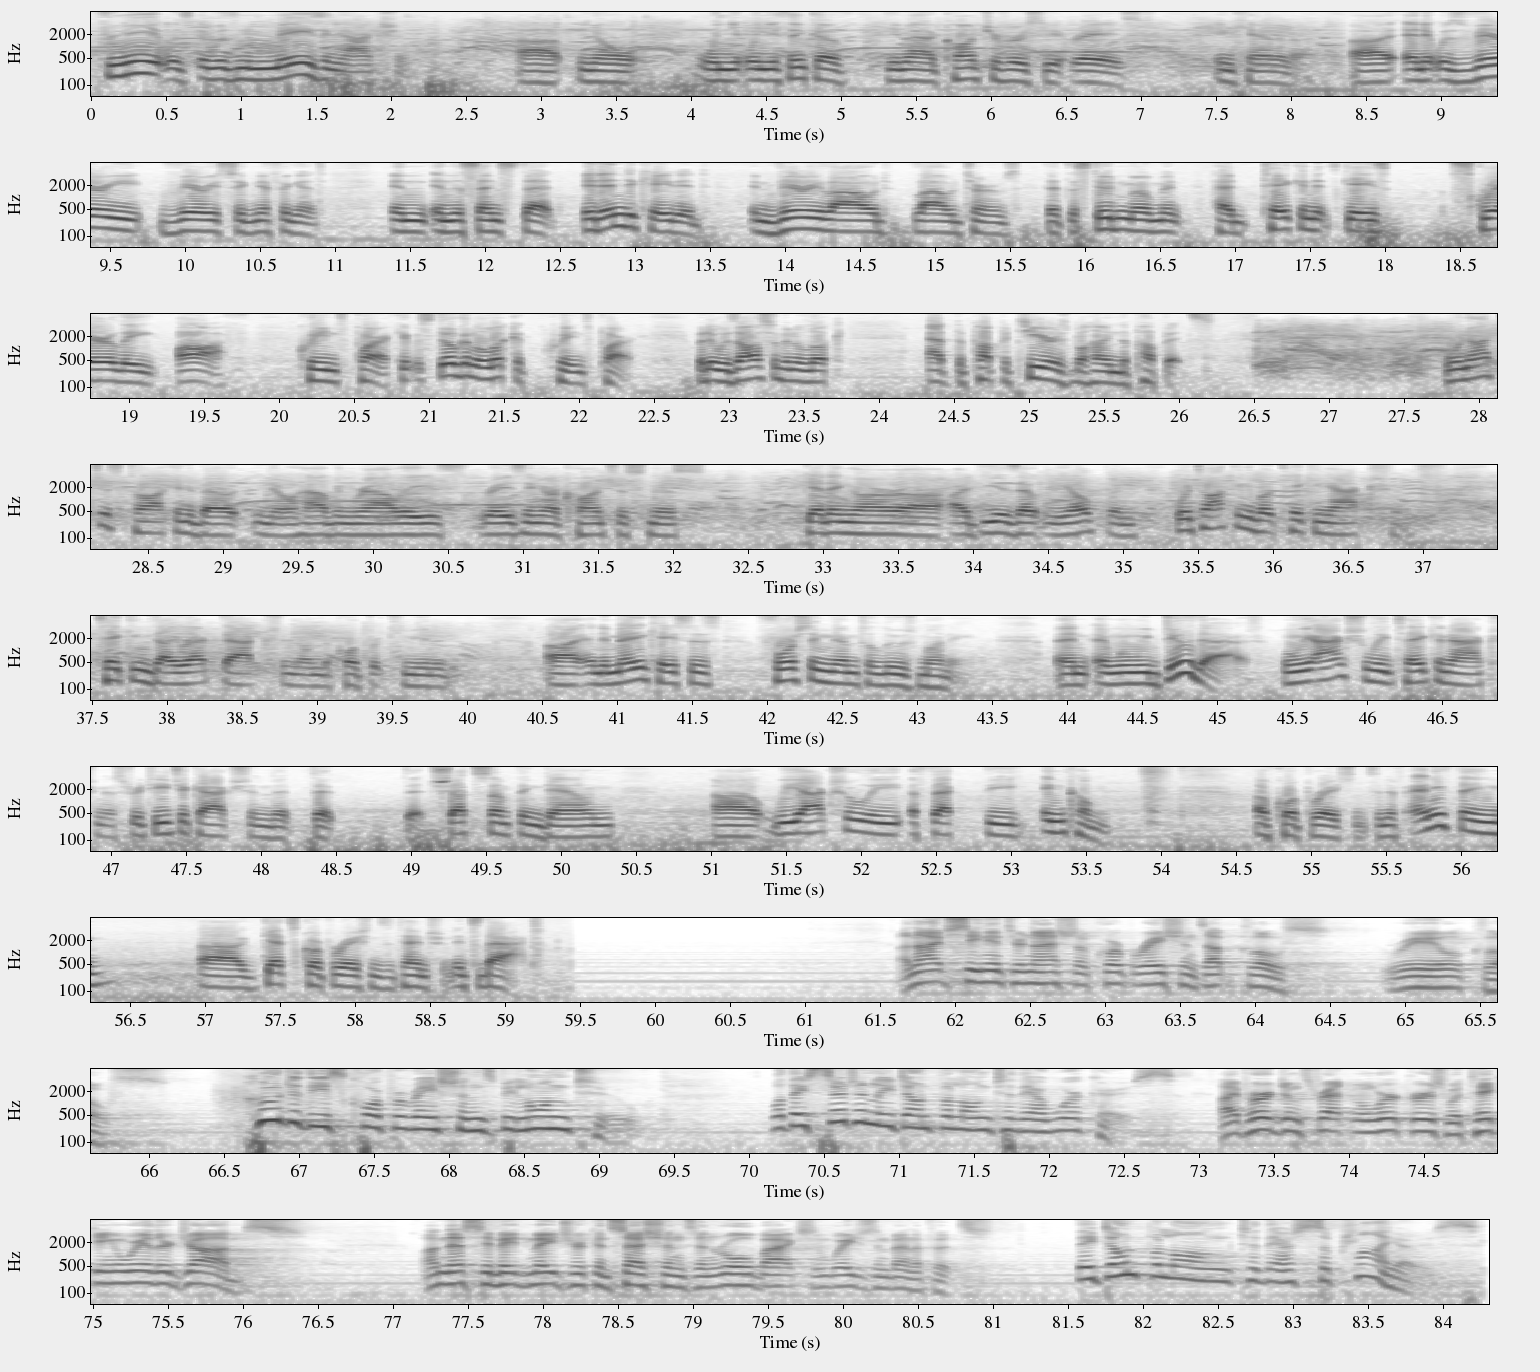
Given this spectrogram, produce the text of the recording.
For me, it was, it was an amazing action. Uh, you know, when you, when you think of the amount of controversy it raised in Canada. Uh, and it was very, very significant in, in the sense that it indicated in very loud, loud terms that the student movement had taken its gaze squarely off Queen's Park. It was still going to look at Queen's Park, but it was also going to look at the puppeteers behind the puppets. We're not just talking about, you know, having rallies, raising our consciousness, getting our uh, ideas out in the open. We're talking about taking action, taking direct action on the corporate community, uh, and in many cases, forcing them to lose money. And, and when we do that, when we actually take an action, a strategic action that, that, that shuts something down, uh, we actually affect the income of corporations. And if anything uh, gets corporations' attention, it's that. And I've seen international corporations up close, real close. Who do these corporations belong to? Well, they certainly don't belong to their workers. I've heard them threaten workers with taking away their jobs unless they made major concessions and rollbacks in wages and benefits. They don't belong to their suppliers.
